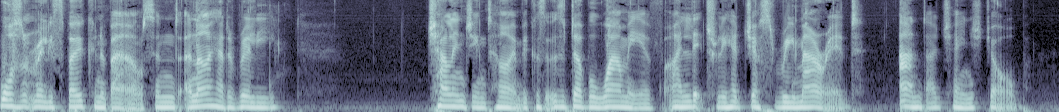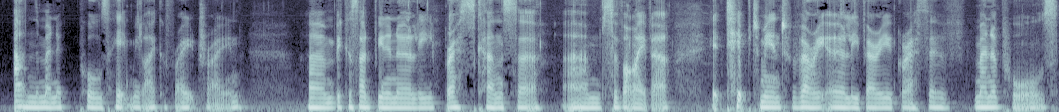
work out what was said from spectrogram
wasn't really spoken about, and and I had a really challenging time because it was a double whammy of I literally had just remarried and I'd changed job, and the menopause hit me like a freight train. Um, because I'd been an early breast cancer um, survivor, it tipped me into a very early, very aggressive menopause.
